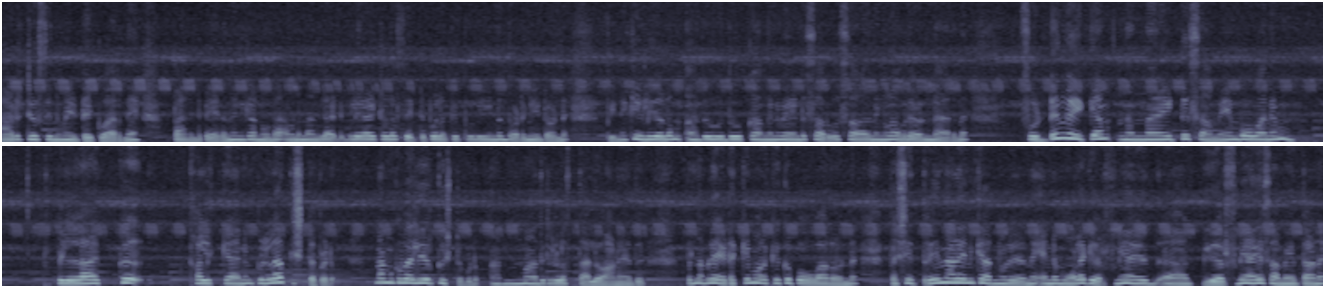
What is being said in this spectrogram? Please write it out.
ആഡ് ടു സിനിമ ഇട്ടേക്കുമായിരുന്നേ അപ്പോൾ അതിന്റെ പേരൊന്നും എനിക്ക് അറിഞ്ഞൂടാ അവിടെ നല്ല അടിപൊളിയായിട്ടുള്ള സെറ്റപ്പുകളൊക്കെ ഇപ്പോൾ വീണ്ടും തുടങ്ങിയിട്ടുണ്ട്. പിന്നെ കിളികളും അതും ഇതും ഒക്കെ അങ്ങനെ വേണ്ട സർവ സാധനങ്ങളും അവിടെ ഉണ്ടായിരുന്നു. ഫുഡും കഴിക്കാം നന്നായിട്ട് സമയം പോകാനും പിള്ളേർക്ക് കളിക്കാനും പിള്ളേർക്ക് ഇഷ്ടപ്പെടും. നമുക്ക് വലിയവർക്കും ഇഷ്ടപ്പെടും. അതുമാതിരിയുള്ള സ്ഥലമാണ് അത്. അപ്പം നമ്മൾ ഇടയ്ക്ക് മുറയ്ക്കൊക്കെ പോവാറുണ്ട്. പക്ഷേ ഇത്രയും നാൾ എനിക്ക് അറിഞ്ഞുകൊണ്ടിരുന്നത് എന്റെ മോളെ ഗർഭിണിയായ ഗർഭിണിയായ സമയത്താണ്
